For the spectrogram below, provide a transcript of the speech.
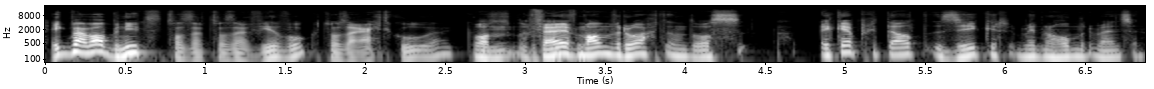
Ik ben wel benieuwd. Het was, er, het was daar veel volk. Het was daar echt cool. Hè. Ik Want ik vijf man verwacht en het was... Ik heb geteld zeker meer dan 100 mensen.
